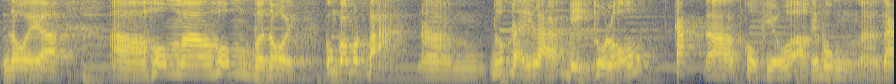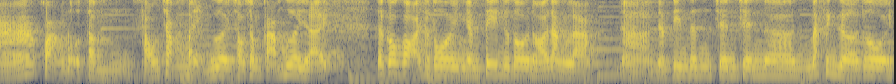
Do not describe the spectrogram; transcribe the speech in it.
Rồi à, à, hôm à, hôm vừa rồi cũng có một bạn à, lúc đấy là bị thua lỗ cắt uh, cổ phiếu ở cái vùng uh, giá khoảng độ tầm 670 680 gì đấy. Thế có gọi cho tôi nhắn tin cho tôi nói rằng là uh, nhắn tin dân trên trên uh, messenger cho tôi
